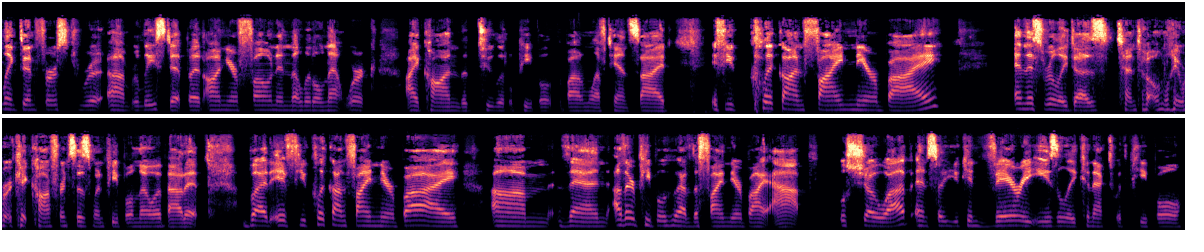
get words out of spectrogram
LinkedIn first re- um, released it. But on your phone, in the little network icon, the two little people at the bottom left hand side, if you click on Find Nearby, and this really does tend to only work at conferences when people know about it. But if you click on Find Nearby, um, then other people who have the Find Nearby app will show up and so you can very easily connect with people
